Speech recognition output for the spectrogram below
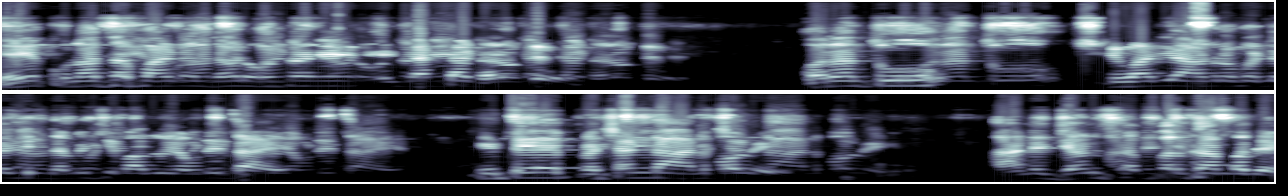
हे कुणाचं पार्ट जड होत हे जनता ठरवते परंतु शिवाजी आढळराव मंडळाची जमीनची बाजू एवढीच आहे. की ते प्रचंड अनुभवी आणि जनसंपर्कामध्ये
